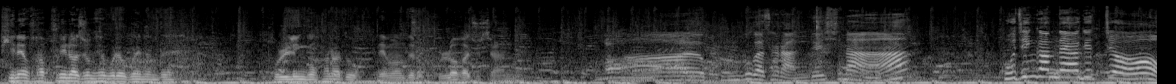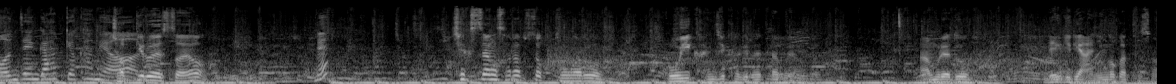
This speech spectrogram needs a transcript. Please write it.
비내 화풀이나 좀 해보려고 했는데 볼링공 하나도 내 마음대로 굴러가 주질 않네. 아 공부가 잘 안 되시나? 고진감 내야겠죠. 언젠가 합격하면. 접기로 했어요. 네? 책상 서랍 속 동화로 고이 간직하기로 했다고요. 아무래도 내 길이 아닌 것 같아서.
